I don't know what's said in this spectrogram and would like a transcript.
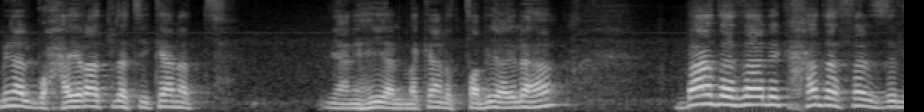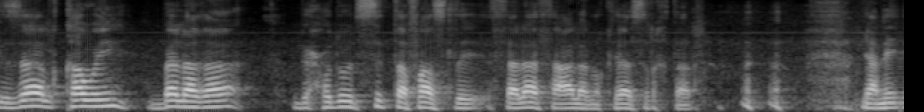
من البحيرات التي كانت يعني هي المكان الطبيعي لها. بعد ذلك حدث زلزال قوي بلغ بحدود 6.3 على مقياس رختار يعني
